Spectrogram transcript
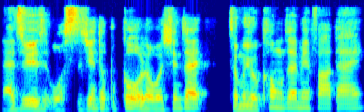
来自于我时间都不够了，我现在怎么有空在那边发呆？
